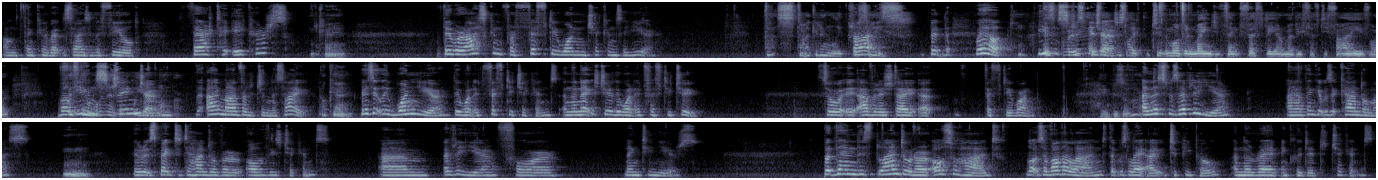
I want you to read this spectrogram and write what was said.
I'm thinking about the size of the field, 30 acres. Okay. They were asking for 51 chickens a year. that's staggeringly precise. That's, but, the, well, even is, stranger. is that just like to the modern mind? You'd think fifty or maybe fifty-five or. well, 51 even is a weird stranger. I'm averaging this out. Okay. Basically, one year they wanted 50 chickens, and the next year they wanted 52. So it averaged out at 51. How bizarre. And this was every year, and I think it was at Candlemas. Hmm. They were expected to hand over all of these chickens um, every year for 19 years. But then this landowner also had lots of other land that was let out to people, and the rent included chickens.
